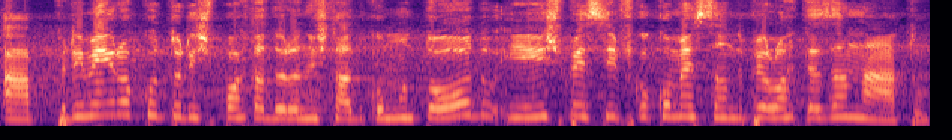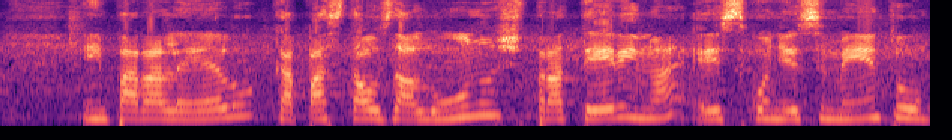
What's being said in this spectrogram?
a primeiro a cultura exportadora no estado como um todo e em específico começando pelo artesanato. Em paralelo, capacitar os alunos para terem né, esse conhecimento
